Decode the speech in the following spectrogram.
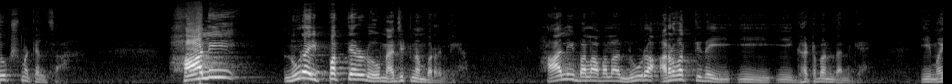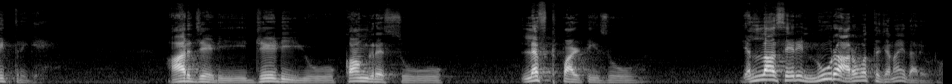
ಸೂಕ್ಷ್ಮ ಕೆಲಸ. ಹಾಲಿ ನೂರ ಇಪ್ಪತ್ತೆರಡು ಮ್ಯಾಜಿಕ್ ನಂಬರಲ್ಲಿ ಹಾಲಿ ಬಲಬಲ ನೂರ ಅರವತ್ತಿದೆ ಈ ಈ ಈ ಘಟಬಂಧನ್ಗೆ, ಈ ಮೈತ್ರಿಗೆ. R J D J D U, Congress, left parties ಎಲ್ಲ ಸೇರಿ ನೂರ ಅರವತ್ತು ಜನ ಇದ್ದಾರೆ ಇವರು.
